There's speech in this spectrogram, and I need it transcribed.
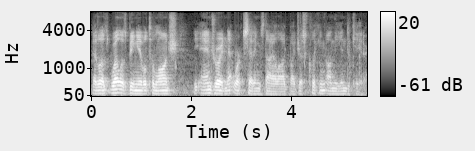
as well as being able to launch the Android network settings dialog by just clicking on the indicator.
